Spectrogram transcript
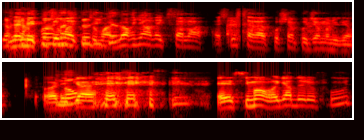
Il Non, mais écoute-moi, écoute-moi. Ligue 1. Lorient avec Salah, est-ce que ça va accrocher un podium en Ligue 1 Oh, les Non. gars. Et Simon, regarde le foot,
